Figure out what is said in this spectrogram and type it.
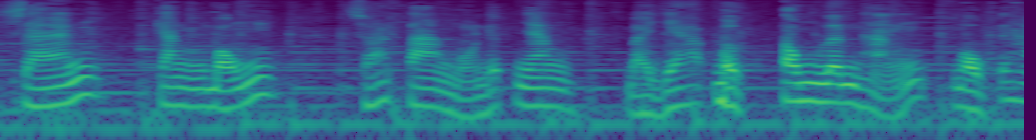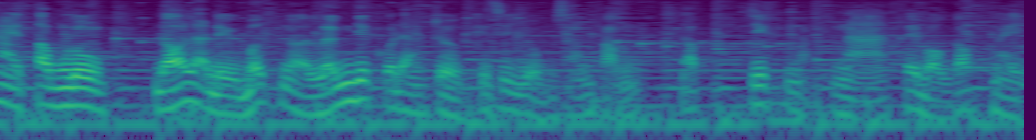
sáng, căng bóng, xóa tan mọi nếp nhăn và da bật tông lên hẳn một cái hai tông luôn. Đó là điều bất ngờ lớn nhất của đan trường khi sử dụng sản phẩm đắp chiếc mặt nạ tế bào gốc này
